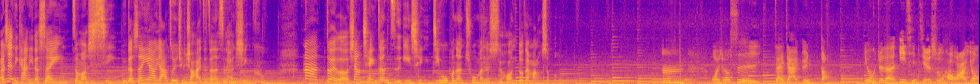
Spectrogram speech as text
而且你看你的声音这么细，你的声音要压住一群小孩子，真的是很辛苦。那对了，像前一阵子疫情几乎不能出门的时候，你都在忙什么？嗯，我就是。在家运动，因为我觉得疫情结束后，我要用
